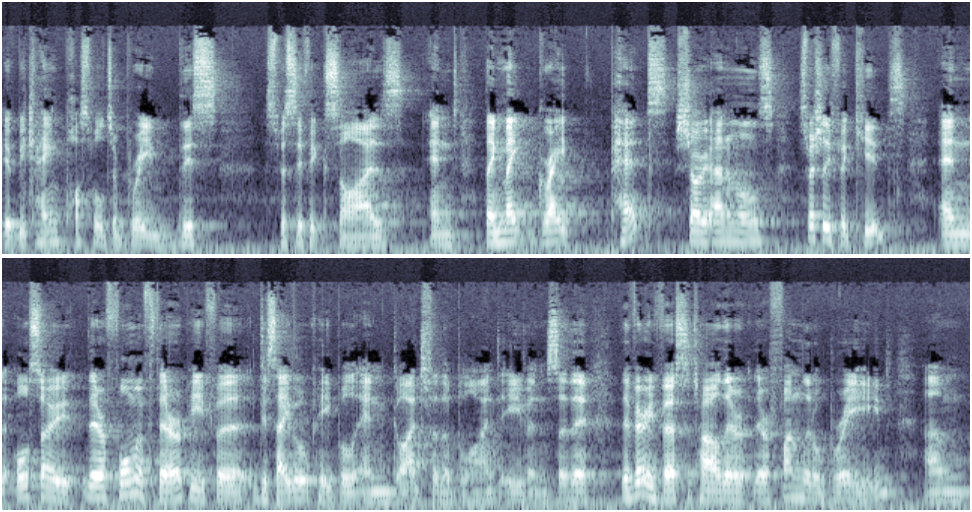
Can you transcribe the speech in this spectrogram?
it became possible to breed this specific size. And they make great pets, show animals, especially for kids. And also, they're a form of therapy for disabled people and guides for the blind, even. So they're, they're very versatile. They're, they're a fun little breed. Um,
